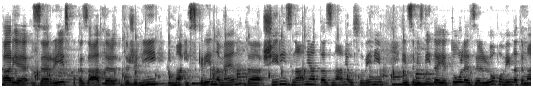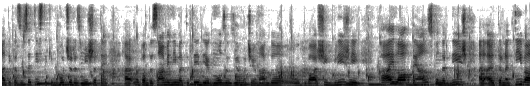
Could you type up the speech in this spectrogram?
kar je za res pokazatelj, da želi in ima iskren namen, da širi znanja, ta znanja v Sloveniji. In se mi zdi, da je tole zelo pomembna tematika za vse tiste, ki mogoče razmišljate upam, da sami nimate te diagnoze, oziroma če ima kdo od vaših bližnjih, kaj lahko dejansko narediš, ali alternativa,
